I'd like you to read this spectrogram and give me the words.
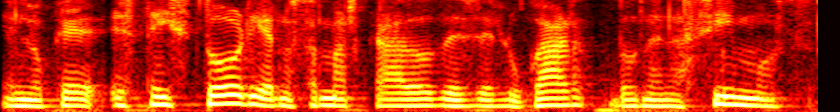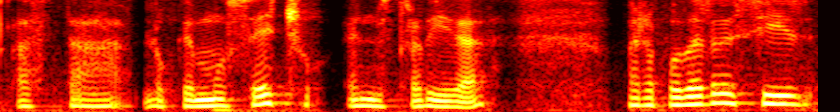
en lo que esta historia nos ha marcado desde el lugar donde nacimos hasta lo que hemos hecho en nuestra vida, para poder decir,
